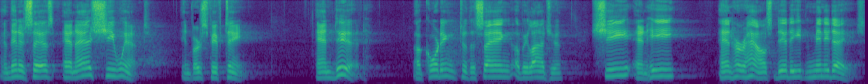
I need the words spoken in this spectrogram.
And then it says, And as she went, in verse 15, and did according to the saying of Elijah, she and he and her house did eat many days.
